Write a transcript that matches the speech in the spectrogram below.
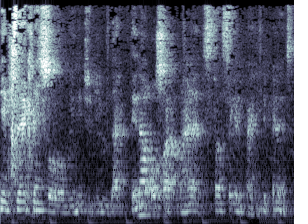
Exactly. So we need to deal with that. Then I also admire the stand second by independence.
